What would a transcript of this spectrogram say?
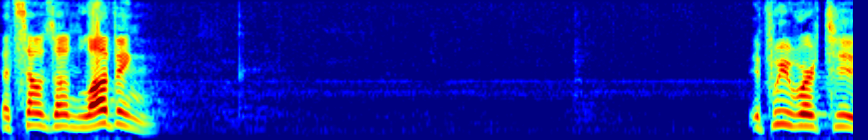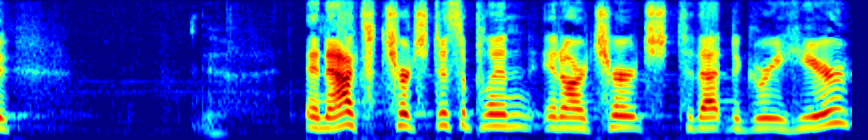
That sounds unloving. If we were to enact church discipline in our church to that degree here,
